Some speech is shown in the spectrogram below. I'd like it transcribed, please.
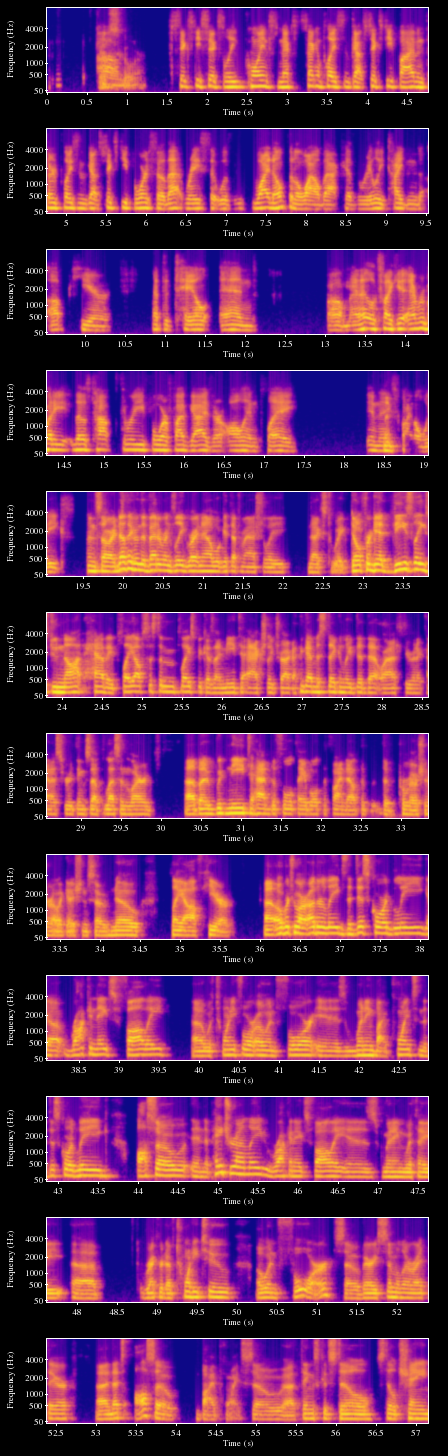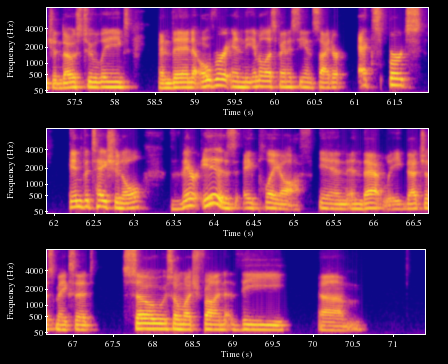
Good um, score. 66 league points. Next, second place has got 65, and third place has got 64. So that race that was wide open a while back has really tightened up here at the tail end. Um, and it looks like everybody, those top three, four, five guys are all in play in these and, final weeks. And sorry, nothing from the Veterans League right now. We'll get that from Ashley next week. Don't forget, these leagues do not have a playoff system in place because I need to actually track. I think I mistakenly did that last year and it kind of screwed things up. Lesson learned. Uh, but would need to have the full table to find out the, the promotion relegation. So no playoff here. Uh, over to our other leagues, the Discord League, uh, Rockin' Nate's Folly uh, with 24 0 and 4 is winning by points in the Discord League. Also in the Patreon League, Rockin' Nate's Folly is winning with a uh, record of 22 0 and 4. So very similar right there. Uh, and that's also by points. So uh, things could still still change in those two leagues. And then over in the MLS Fantasy Insider Experts Invitational, there is a playoff in in that league. That just makes it so so much fun. The um,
